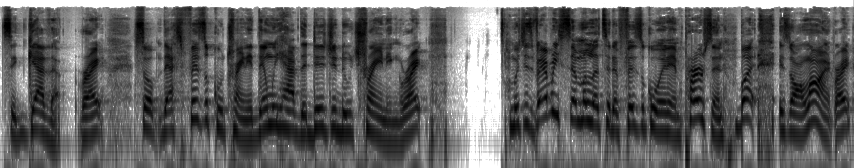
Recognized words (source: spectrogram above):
together, right? So that's physical training. Then we have the digital training, right? Which is very similar to the physical and in person, but it's online, right?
